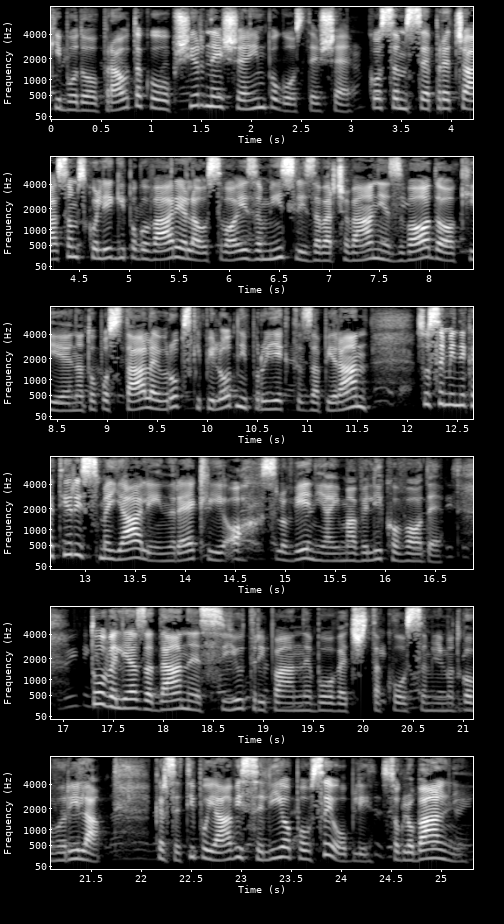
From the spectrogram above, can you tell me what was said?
ki bodo prav tako obširnejše in pogostejše. Ko sem se pred časom s kolegi pogovarjala o svoji zamisli za varčevanje z vodo, ki je na to postala evropski pilotni projekt za Piran, so se mi nekateri smejali in rekli, oh, Slovenija ima veliko vode. To velja za danes, jutri pa ne bo več tako, sem jim odgovorila. Ker se ti pojavi selijo po vsej obli, so globalni,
